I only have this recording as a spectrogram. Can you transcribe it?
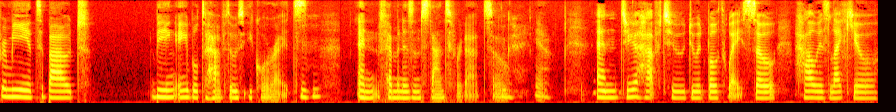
for me, it's about being able to have those equal rights, Mhm. and feminism stands for that. So Okay. yeah. And do you have to do it both ways? So, how is like your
